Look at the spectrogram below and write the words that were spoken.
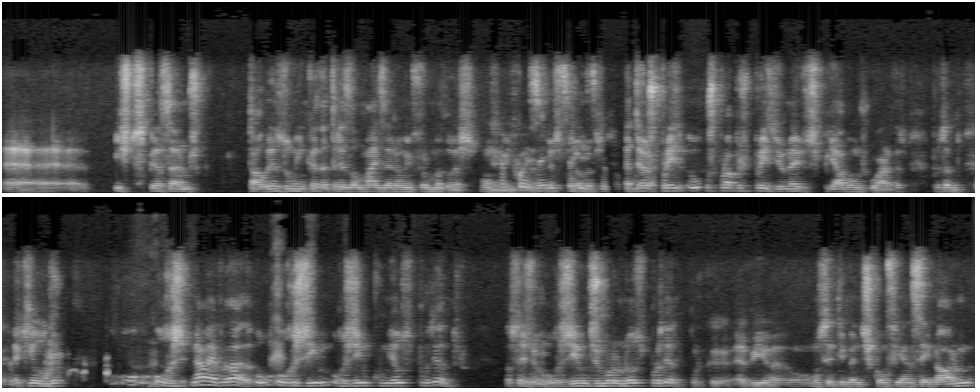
Uh, isto se pensarmos que talvez um em cada três alemães eram informadores, um em cada é, três é Até os, os, próprios prisioneiros espiavam os guardas, portanto, aquilo o, o, não, é verdade. O, o regime, o regime comeu-se por dentro. Ou seja, o regime desmoronou-se por dentro, porque havia um sentimento de desconfiança enorme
